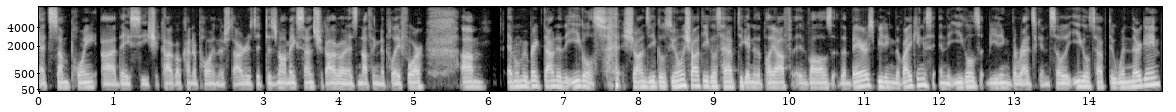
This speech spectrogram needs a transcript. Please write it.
at some point, uh, they see Chicago kind of pulling their starters. It does not make sense. Chicago has nothing to play for. Um, and when we break down to the Eagles, Sean's Eagles, the only shot the Eagles have to get into the playoff involves the Bears beating the Vikings and the Eagles beating the Redskins. So the Eagles have to win their game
